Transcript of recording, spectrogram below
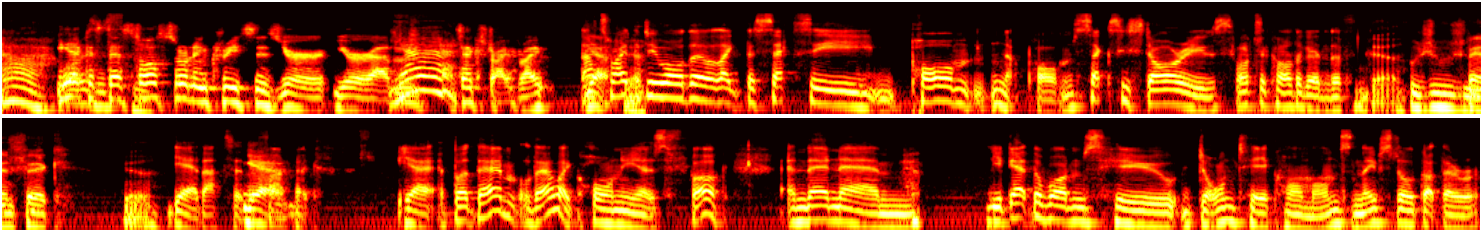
ah, Yeah, because this? testosterone increases your your um, Yeah. sex drive, right? That's yeah. why Yeah. they do all the like the sexy poem, not poems, sexy stories. What's it called again? The Yeah. Fanfic. Fanfic. Yeah. Yeah, that's it. The Yeah. Yeah, but them they're like horny as fuck. And then um you get the ones who don't take hormones and they've still got their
